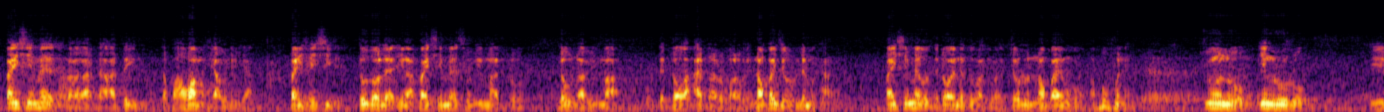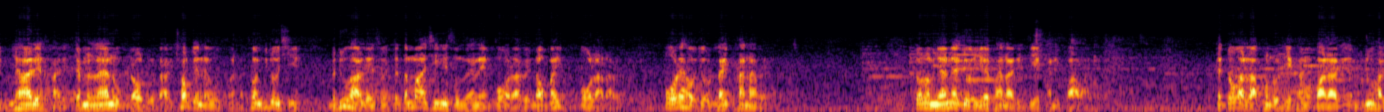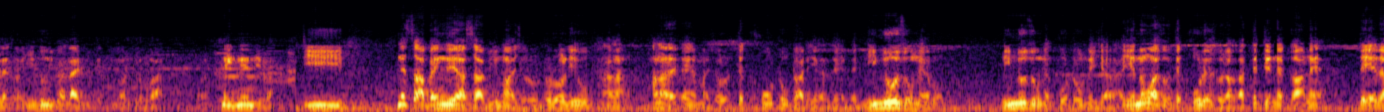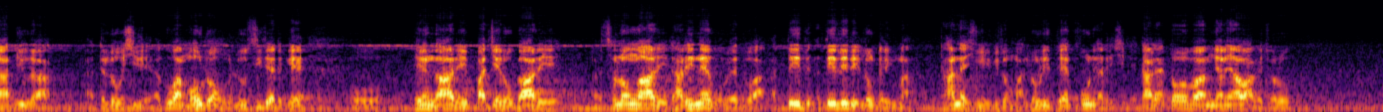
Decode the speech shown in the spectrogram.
ပိုင်ရှင်မဲ့ဆိုတာကဒါတိတ်တဘာဝမကြောက်ဘူးလေဗျာပိုင်ရှင်ရှိတယ်သို့တော်လည်းအရင်ကပိုင်ရှင်မဲ့ဆိုပြီးမှသူတို့လှုပ်လာပြီးမှဟို တက်တော့ကအပ်တာတော့ပါတော့နောက်ပိုင်းကျတော့လက်မခံဘူးပိုင်ရှင်မဲ့ကိုတက်တော့နဲ့တူပါတူပါကျွန်တော်တို့နောက်ပိုင်းကိုအမှုဖွင့်တယ်ကျွန်းတို့ပြင်ကရိုးတို့ဒီများတဲ့ဟာတွေတမလန်းတို့ကြောက်တို့ဒါ6တက်နဲ့ကိုဖွင့်တာဖွင့်ပြီးလို့ရှိရင်ဘ누구ဟာလဲဆိုတော့တက်သမားချင်းချင်းစုံစမ်းနေပေါ်တာပဲနောက်ပိုင်းပေါ်လာတာပဲပေါ်တဲ့ဟောကျွန်တော်လိုက်ဖမ်းတာပဲတော်တော်များများကြောရဲဖမ်းတာတွေတရားခံတွေပါပါတယ် တတော့ကလာဖွင့်လို့တရားခံမပါတာတွေဘ누구ဟာလဲဆိုရင်ရေစိုးပြလိုက်ပြီးပြောကျွန်တော်တို့ကနှိမ်နှင်းနေပါဒီ နှစ်စပိုင်းကလေးကစပြီးမှကျွန်တော်တို့တော်တော်လေးကိုဖမ်းလာတာဖမ်းလာတဲ့အတိုင်းမှာကျွန်တော်တို့တက်ခိုးထုတ်တာတွေကလည်းနီးမျိုးစုံနဲ့ပေါ့နီးမျိုးစုံနဲ့ခိုးထုတ်နေကြတာအရင်တော့ကဆိုတက်ခိုးတယ်ဆိုတာကတက်တင်တဲ့ကားနဲ့တဲတာပြူတာဒီလိုရှိတယ်အခုကမဟုတ်တော့ဘူးလူစီးတဲ့တကယ်ဟိုဘင်ကားတွေပတ်ကျဲလိုကားတွေဆလွန်ကားတွေဒါတွေနဲ့ကိုပဲသူကအသေးအသေးလေးတွေလုတ်တယ်ဒီမှာဓာတ်နဲ့ယူပြီးတော့မှလူတွေတက်ခိုးနေရတယ်ရှိတယ်ဒါလည်းတော်တော်များများပါပဲကျွန်တော်တို့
